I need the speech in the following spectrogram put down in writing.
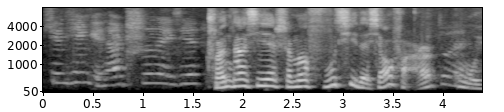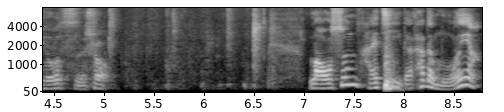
天天给他吃那些传他些什么福气的小法儿，对故有此寿。老孙还记得他的模样，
